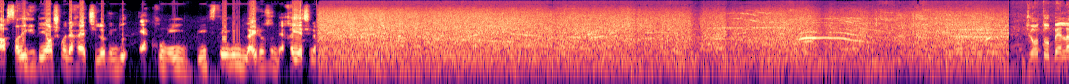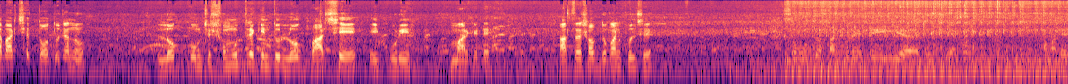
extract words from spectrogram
রাস্তা দিয়ে হেঁটে যাওয়ার সময় দেখা যাচ্ছিল, কিন্তু এখন এই ব্রিজ থেকে কিন্তু লাইট হাউসটা দেখা যাচ্ছে না। যত বেলা বাড়ছে, তত যেন লোক কমছে। সমুদ্রে কিন্তু লোক বাড়ছে এই পুরীর মার্কেটে। আস্তে আস্তে সব দোকান খুলছে। সমুদ্র স্নান করে এসে এই ঢুকছি এখন আমাদের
